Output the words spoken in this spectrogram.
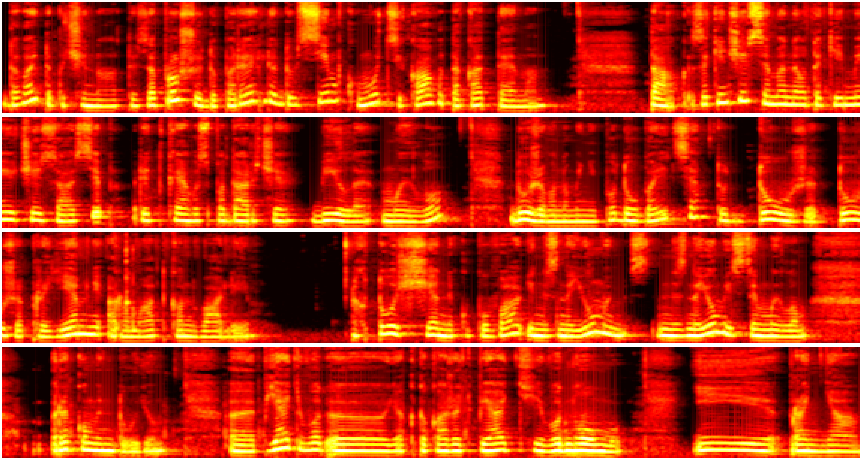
давайте починати. Запрошую до перегляду всім, кому цікава така тема. Так, закінчився в мене отакий миючий засіб, рідке господарче біле мило. Дуже воно мені подобається. Тут дуже-дуже приємний аромат конвалії. Хто ще не купував і не знайомий, не знайомий з цим милом, рекомендую. 5, як то кажуть, 5 в одному. І прання,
